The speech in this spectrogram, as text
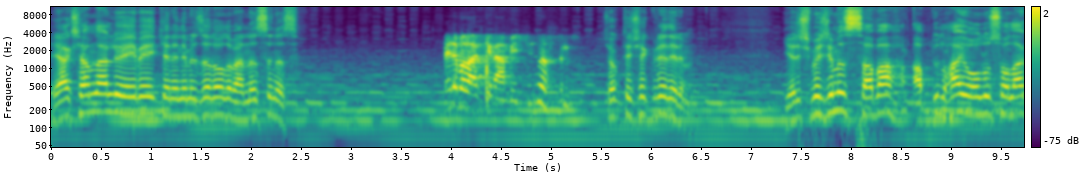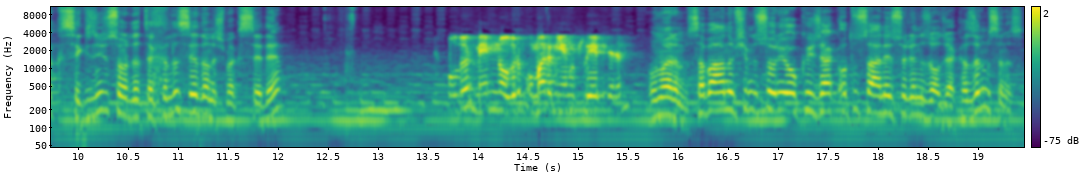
İyi akşamlar Lüey Bey. Kenan İmirzalıoğlu ben. Nasılsınız? Merhabalar Kenan Bey, siz nasılsınız? Çok teşekkür ederim. Yarışmacımız Sabah Abdülhayoğlu Solak 8. soruda takıldı. Size danışmak istedi. Olur, memnun olurum. Umarım yanıtlayabilirim. Umarım. Sabah Hanım şimdi soruyu okuyacak. 30 saniye süreniz olacak. Hazır mısınız?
